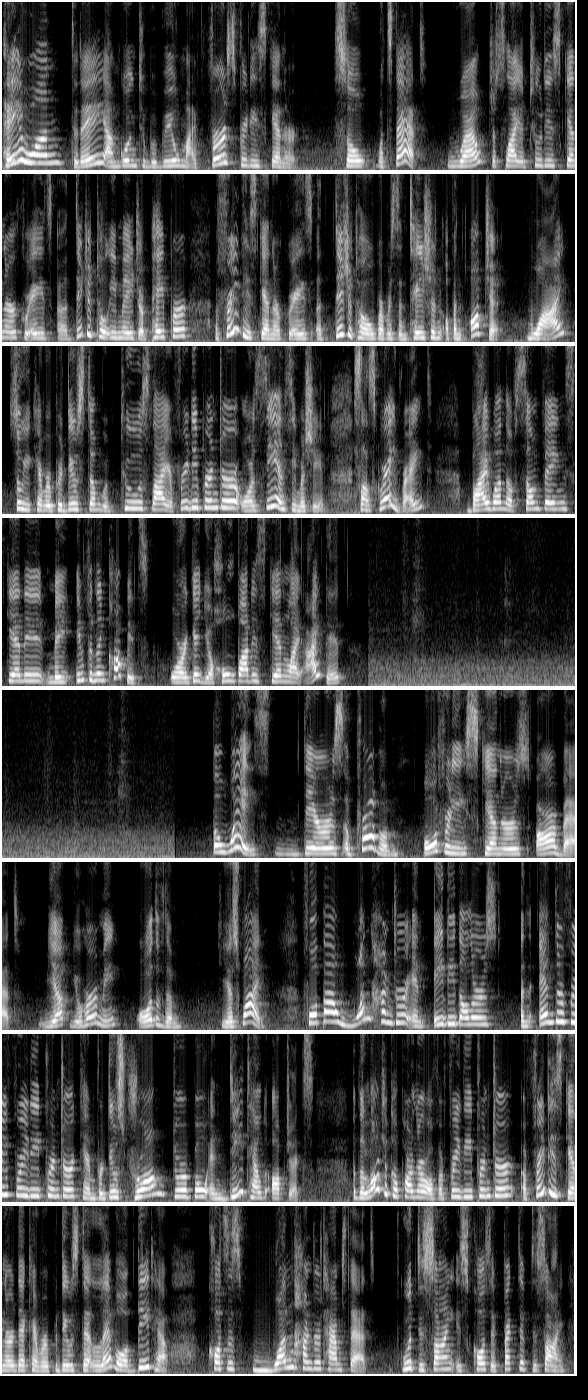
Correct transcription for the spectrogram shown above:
Hey everyone! Today I'm going to review my first 3D scanner. So what's that? Well, just like a 2D scanner creates a digital image of paper, a 3D scanner creates a digital representation of an object. Why? So you can reproduce them with tools like a 3D printer or CNC machine. Sounds great, right? Buy one of something, scan it, make infinite copies, or get your whole body scanned like I did, But wait, there's a problem. All 3D scanners are bad. Yep, you heard me, all of them. Here's why. For about $180, an Ender 3 3D printer can produce strong, durable, and detailed objects. But the logical partner of a 3D printer, a 3D scanner that can reproduce that level of detail, costs 100 times that. Good design is cost-effective design,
